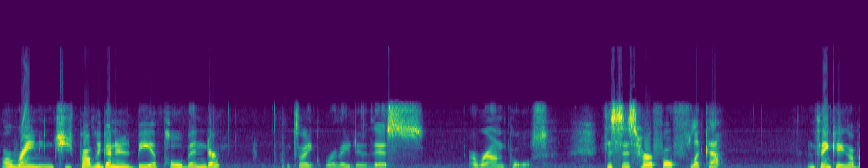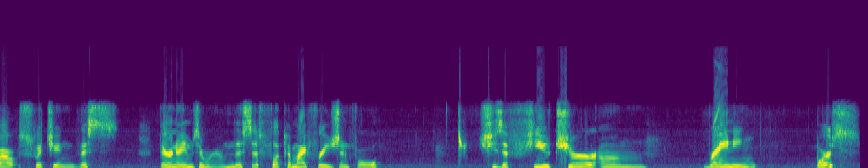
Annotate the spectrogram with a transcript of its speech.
or reining. She's probably going to be a pole bender. It's like where they do this around poles. This is her full Flicka. I'm thinking about switching this their names around. This is Flicka, my Friesian foal. She's a future um reining horse.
